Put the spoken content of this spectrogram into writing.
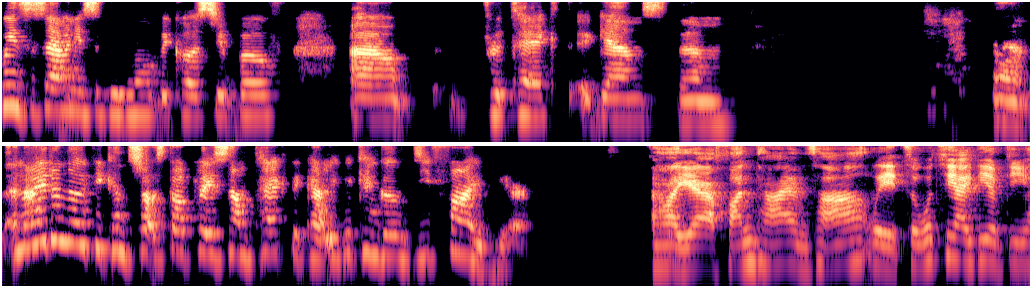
Queen c7 is a good move because you both um, protect against them. And, and I don't know if you can start playing some tactical, if you can go d5 here. Oh yeah, fun times, huh? Wait, so what's the idea of D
